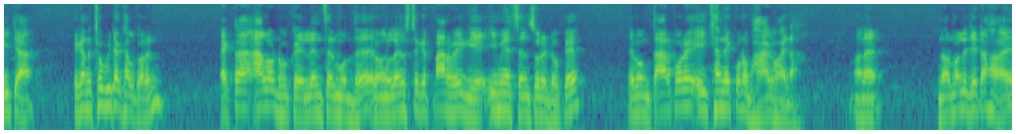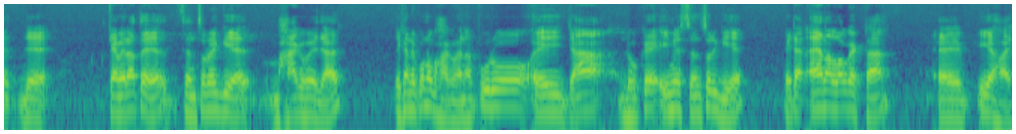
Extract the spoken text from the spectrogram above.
এইটা এখানে ছবিটা খেয়াল করেন। একটা আলো ঢোকে লেন্সের মধ্যে এবং লেন্স থেকে পার হয়ে গিয়ে ইমেজ সেন্সরে ঢোকে এবং তারপরে এইখানে কোনো ভাগ হয় না। মানে নর্মালি যেটা হয় যে ক্যামেরাতে সেন্সরে গিয়ে ভাগ হয়ে যায়। এখানে কোনো ভাগ হয় না। পুরো এই যা ঢুকে ইমেজ সেন্সরে গিয়ে এটা অ্যানালগ একটা ইয়ে হয়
